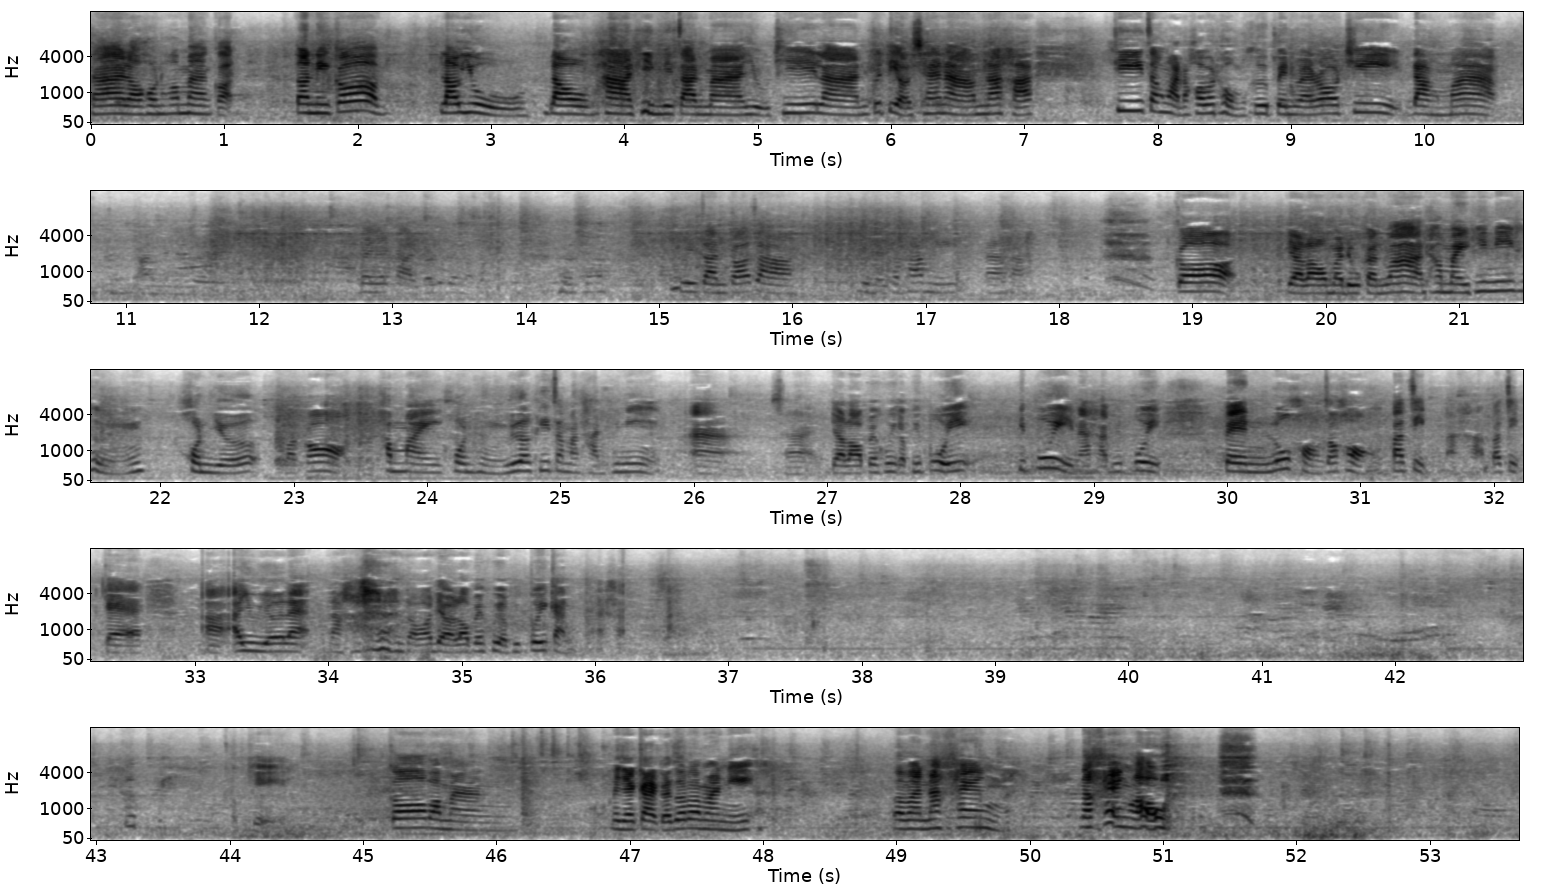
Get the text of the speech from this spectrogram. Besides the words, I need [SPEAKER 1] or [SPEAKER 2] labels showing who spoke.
[SPEAKER 1] ใช่รอคนเข้ามาก่อน ตอนนี้ก็เราอยู่เราพาทีมดิจันมาอยู่ที่ร้านก๋วยเตี๋ยวแช่น้ำนะคะ ที่จังหวัดนครปฐมคือเป็นไวรัลที่ดังมากบรรยากาศก็จะเป็นแบบทีมดิจันก็จะอยู่ในสภาพนี้นะคะ ก็เดี๋ยวเรามาดูกันว่าทำไมที่นี่ถึงคนเยอะ แล้วก็ทำไมคนถึงเลือกที่จะมาทานที่นี่ อ่า ใช่ เดี๋ยวเราไปคุยกับพี่ปุ้ย พี่ปุ้ยนะคะพี่ปุ้ยเป็นลูกของเจ้าของป้าจิตนะคะป้าจิตแกอ่าอายุเยอะแหละนะคะแต่ว่าเดี๋ยวเราไปคุยกับพี่ปุ้ยกันนะคะปึ๊บโอเค ก็ประมาณบรรยากาศก็จะประมาณนี้ ประมาณหน้าแข้งหน้าแข้งเรา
